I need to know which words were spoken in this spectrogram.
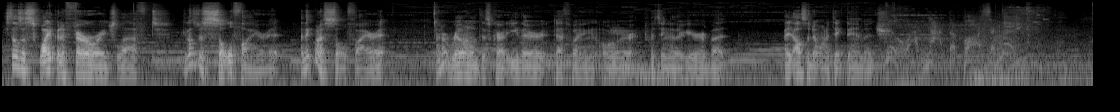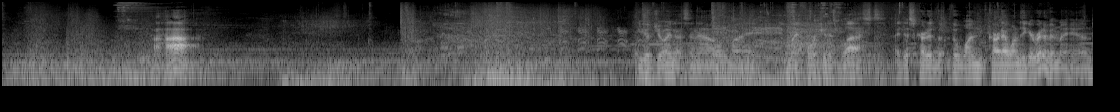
He still has a swipe and a feral rage left. I can also just Soul Fire it. I think I want to soulfire it. I don't really want to discard either Deathwing or Twisting Nether here, but I also don't want to take damage. Haha! You have joined us, and now my my fortune is blessed. I discarded the, the one card I wanted to get rid of in my hand.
